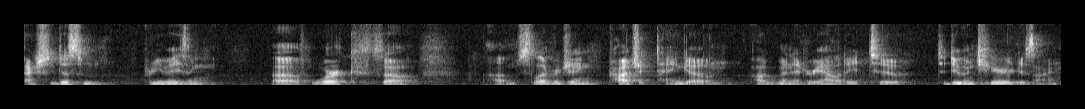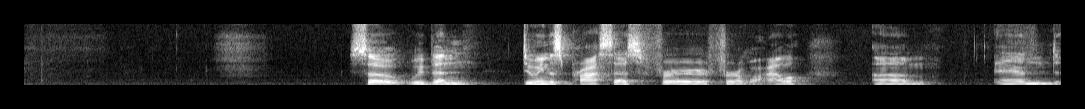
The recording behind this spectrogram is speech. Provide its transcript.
actually does some pretty amazing uh, work. So um, it's leveraging Project Tango augmented reality to, to do interior design. So we've been doing this process for, for a while. Um, and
